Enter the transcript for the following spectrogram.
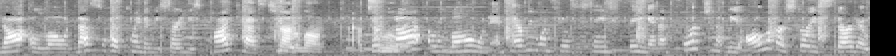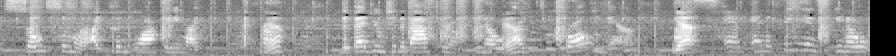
not alone. That's the whole point of me starting these podcasts too. Not alone. Absolutely. they're not alone and everyone feels the same thing. And unfortunately all of our stories start out so similar. I couldn't walk anymore from yeah. the bedroom to the bathroom you know yeah. i was crawling there. Yes. Um, and and the thing is you know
